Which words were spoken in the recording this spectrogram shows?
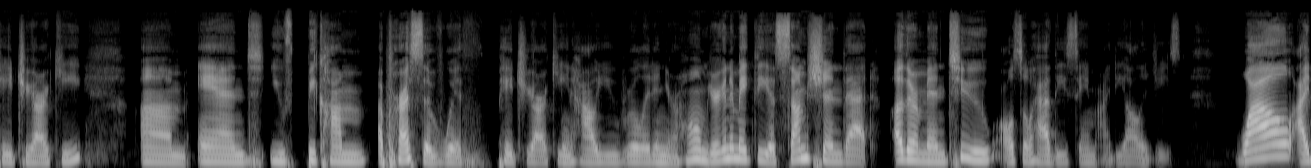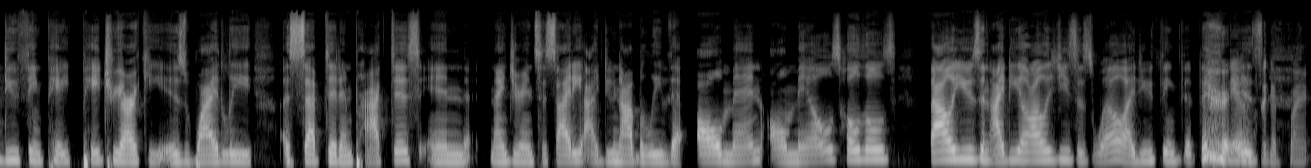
patriarchy, um, and you've become oppressive with patriarchy and how you rule it in your home, you're going to make the assumption that other men too also have these same ideologies. While I do think pa- patriarchy is widely accepted and practiced in Nigerian society, I do not believe that all men, all males hold those values and ideologies as well. I do think that there yeah, is a good point.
